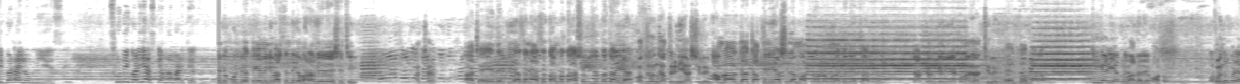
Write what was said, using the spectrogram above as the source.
ইট ভাটায় লোক নিয়ে এসেছি। ছুটি করি আজকে আমরা বাড়িতে ঘুরলাম কিন্তু কুচবিহার থেকে মিনি বাস স্ট্যান্ড থেকে ভাড়া দিয়ে এসেছি। আচ্ছা। আচ্ছা এদের কি আছে না আছে তো আমরা তো আসে বিষয় তো জানি না। কতজন যাত্রী নিয়ে আসছিলেন? আমরা যা যাত্রী নিয়ে আসছিলাম মাত্র ওনাকে নিয়ে চারজন। চারজনকে নিয়ে কোথায় যাচ্ছিলেন? এই তো পালাবো। কি গাড়ি আপনার? বাজারে অটো। কোন অটো করে?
